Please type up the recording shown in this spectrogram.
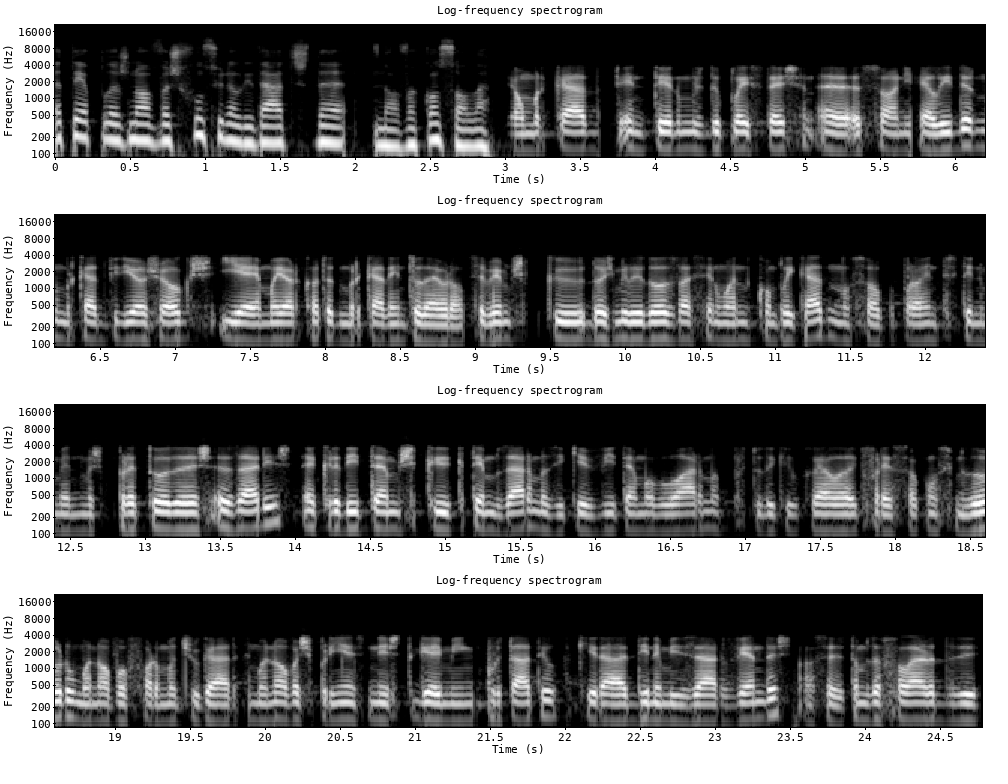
até pelas novas funcionalidades da nova consola. É um mercado, em termos de PlayStation, a Sony é líder no mercado de videojogos e é a maior cota de mercado em toda a Europa. Sabemos que 2012 vai ser um ano complicado, não só para o entretenimento, mas para todas as áreas. Acreditamos que, que temos armas e que a Vita é uma boa arma por tudo aquilo que ela oferece ao consumidor, uma nova forma de jogar, uma nova experiência neste gaming portátil que irá dinamizar vendas. Ou seja, estamos a falar de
